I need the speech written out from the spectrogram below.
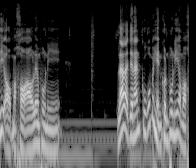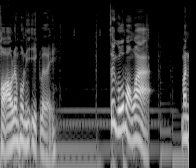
ที่ออกมาคอเอาเรื่องพวกนี้ แล้วหลังจากนั้นกูก็ไม่เห็นคนพวกนี้ออกมาคอเอาเรื่องพวกนี้อีกเลย ซึ่งกูก็มองว่ามัน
